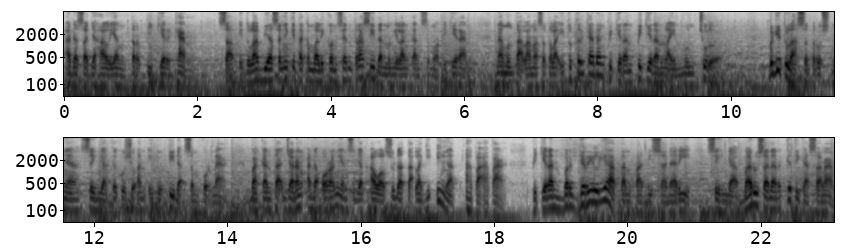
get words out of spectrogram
ada saja hal yang terpikirkan. Saat itulah biasanya kita kembali konsentrasi dan menghilangkan semua pikiran. Namun tak lama setelah itu terkadang pikiran-pikiran lain muncul. Begitulah seterusnya sehingga kekhusyuan itu tidak sempurna. Bahkan tak jarang ada orang yang sejak awal sudah tak lagi ingat apa-apa. Pikiran bergerilya tanpa disadari sehingga baru sadar ketika salam.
